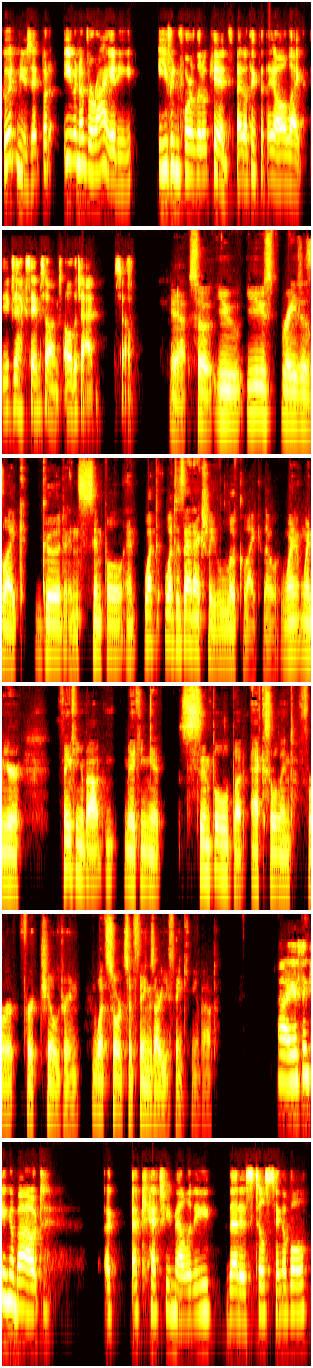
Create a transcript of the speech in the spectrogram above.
good music, but even a variety, even for little kids. I don't think that they all like the exact same songs all the time. So Yeah. So you, you use phrases like good and simple, and what what does that actually look like though? When when you're thinking about making it simple but excellent for for children, what sorts of things are you thinking about? Uh, you're thinking about a, a catchy melody that is still singable.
